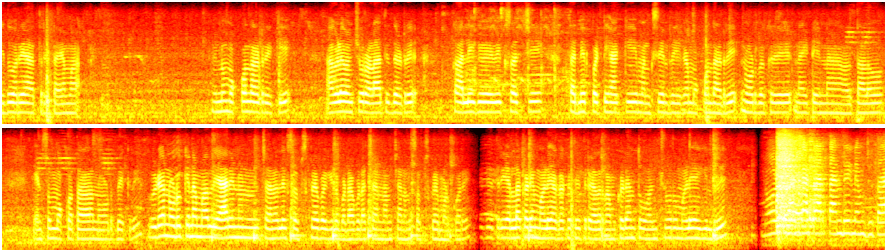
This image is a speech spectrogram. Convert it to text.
ಐದೂವರೆ ಆಯ್ತು ರೀ ಟೈಮ ಇನ್ನೂ ಮಕ್ಕೊಂದಾಳ್ರಿ ಈಕಿ. ಆಗಲೇ ಒಂಚೂರು ಅಳಾತಿದ್ದಳ್ರಿ. ಕಾಲಿಗೆ ವಿಕ್ಸ್ ಹಚ್ಚಿ ತಣ್ಣೀರು ಪಟ್ಟಿ ಹಾಕಿ ಮನ್ಗ್ಸೇನ್ರಿ. ಈಗ ಮಕ್ಕೊಂದಾಳ್ರಿ. ನೋಡ್ಬೇಕ್ರಿ ನೈಟ್ ಏನು ಅಳ್ತಾಳೋ, ಏನು ಸುಮ್ಮ ಮಕ್ಕೋತಾಳ ನೋಡ್ಬೇಕ್ರಿ. ವಿಡಿಯೋ ನೋಡೋಕಿನ ಮೊದಲು ಯಾರೇನು ನನ್ನ ಚಾನಲಿಗೆ ಸಬ್ಸ್ಕ್ರೈಬ್ ಆಗಿಲ್ಲ, ಬಡ ಬಡ ಚಾನ್ ನಮ್ಮ ಚಾನಲ್ ಸಬ್ಸ್ಕ್ರೈಬ್ ಮಾಡ್ಕೊರಿ. ಇದೈತ್ರಿ ಎಲ್ಲ ಕಡೆ ಮಳೆ ಆಗಾಕತ್ತೈತ್ರಿ, ಆದ್ರೆ ನಮ್ಮ ಕಡೆ ಅಂತೂ ಒಂಚೂರು ಮಳೆ ಆಗಿಲ್ರಿ. ನೋಡ್ರಿ ನಿಮ್ಮ ಜೊತೆ.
